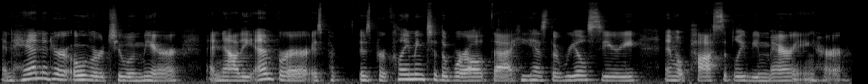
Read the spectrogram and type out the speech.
and handed her over to Emhyr, and now the Emperor is, pro- is proclaiming to the world that he has the real Ciri and will possibly be marrying her.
